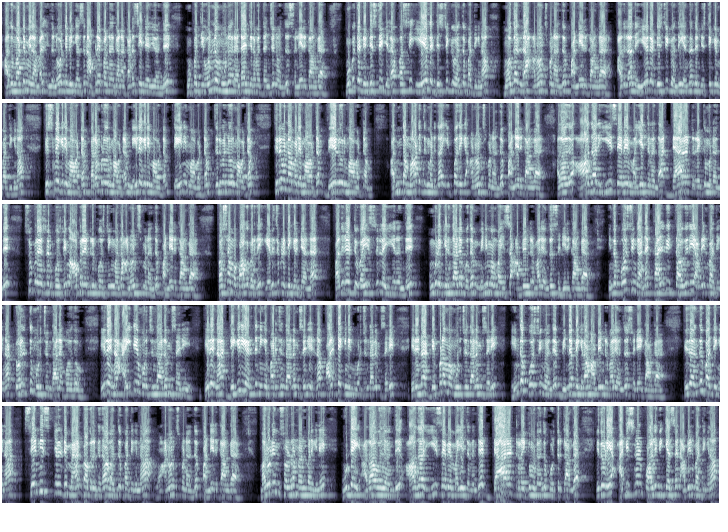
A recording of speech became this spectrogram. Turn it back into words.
அது மட்டும் இல்லாமல் இந்த நோட்டிபிகேஷன் அப்ளை பண்றதுக்கான கடைசி தேதி வந்து முப்பத்தி ஒன்னு மூணு ரெண்டாயிரத்தி இருபத்தி அஞ்சுன்னு வந்து சொல்லியிருக்காங்க. முப்பத்தி எட்டு டிஸ்ட்ரிக்ட்ல ஃபர்ஸ்ட் ஏழு டிஸ்ட்ரிக்ட் வந்து பாத்தீங்கன்னா முதல்ல அனௌன்ஸ் பண்ணது பண்ணிருக்காங்க அதுல அந்த ஏழு டிஸ்ட்ரிக்ட் வந்து எந்தெந்த டிஸ்ட்ரிக்ட்னு பாத்தீங்கன்னா கிருஷ்ணகிரி மாவட்டம் பெரம்பலூர் மாவட்டம் நீலகிரி மாவட்டம் தேனி மாவட்டம் திருவள்ளூர் மாவட்டம் திருவண்ணாமலை மாவட்டம் வேலூர் மாவட்டம். அந்த மாவட்டத்துக்கு மட்டும்தான் இப்போதைக்கு அனௌன்ஸ் பண்ண வந்து பண்ணிருக்காங்க அதாவது ஆதார் இ சேவை மையத்திலிருந்தா டைரக்ட் ரெக்கமெண்ட் வந்து சூப்பர்வைசர் போஸ்டிங் ஆபரேட்டர் போஸ்டிங் வந்து அனௌன்ஸ்மெண்ட் வந்து பண்ணிருக்காங்க. ஃபர்ஸ்ட் நம்ம பார்க்க போறது எலிஜிபிலிட்டி கிரிட்டியால பதினெட்டு வயசுல இருந்து உங்களுக்கு இருந்தாலே போதும் மினிமம் வயசு அப்படின்ற மாதிரி வந்து சொல்லியிருக்காங்க. இந்த போஸ்டிங்கான கல்வி தகுதி அப்படின்னு பாத்தீங்கன்னா டுவெல்த் முடிச்சிருந்தாலே போதும். இல்லைன்னா ஐடிஐ முடிச்சிருந்தாலும் சரி இல்லைன்னா டிகிரி எடுத்து நீங்க படிச்சிருந்தாலும் சரி இல்லைன்னா பாலிடெக்னிக் முடிச்சிருந்தாலும் சரி இல்லைன்னா டிப்ளமோ முடிச்சிருந்தாலும் சரி இந்த போஸ்டிங் வந்து விண்ணப்பிக்கலாம் அப்படின்ற மாதிரி வந்து சொல்லியிருக்காங்க. இது வந்து பாத்தீங்கன்னா செமி ஸ்கில்டு மேன் பவருக்கு தான் வந்து பாத்தீங்கன்னா அனௌன்ஸ் பண்ணது பண்ணிருக்காங்க. மறுபடியும் சொல்றோம் நண்பர்களே உடை அதாவது வந்து ஆதார் இ சேவை மையத்துல இருந்து டைரக்ட் ரெக்கமெண்ட் வந்து கொடுத்திருக்காங்க. இதோடைய அடிஷனல் குவாலிபிகேஷன் அப்படின்னு பாத்தீங்கன்னா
